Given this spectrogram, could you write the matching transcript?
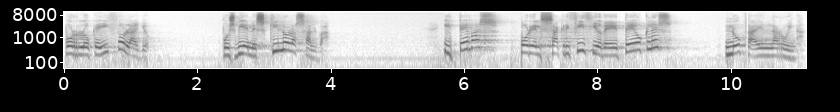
por lo que hizo Layo. Pues bien, Esquilo la salva. Y Tebas, por el sacrificio de Eteocles, no cae en la ruina.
